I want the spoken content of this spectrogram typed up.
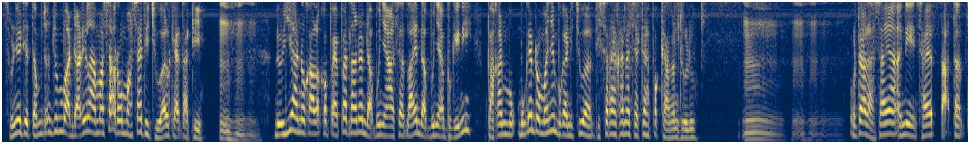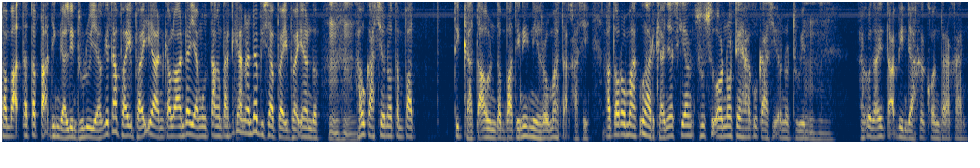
Sebenarnya dia temen cuma dari lah masa rumah saya dijual kayak tadi. Lu iya no kalau kepepet anda tidak punya aset lain, tidak punya begini, bahkan mu- mungkin rumahnya bukan dijual, diserahkan aja dah pegangan dulu. Hmm. Udahlah saya ini saya tak tak- tempat tetap tak tinggalin dulu ya. Kita baik-baikan. Kalau anda yang utang tadi kan anda bisa baik-baikan tuh. Aku kasih ono tempat tiga tahun tempat ini nih rumah tak kasih. Atau rumahku harganya sekian susu ono deh aku kasih ono duit. Aku nanti tak pindah ke kontrakan.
